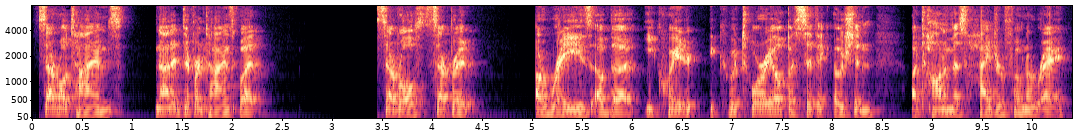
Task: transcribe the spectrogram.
several times, not at different times, but several separate arrays of the Equator, Equatorial Pacific Ocean Autonomous Hydrophone Array.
